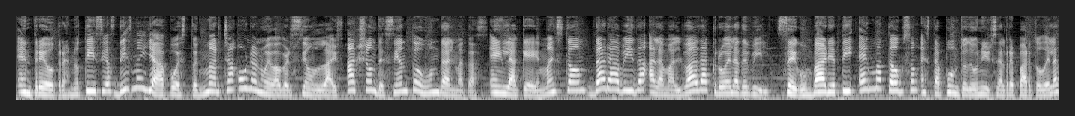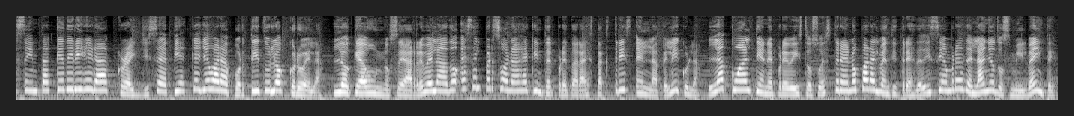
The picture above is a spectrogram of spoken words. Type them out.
Entre otras noticias, Disney ya ha puesto en marcha una nueva versión live action de 101 Dálmatas, en la que Emma Stone dará vida a la malvada Cruella de Vil. Según Variety, Emma Thompson está a punto de unirse al reparto de la cinta que dirigirá Craig Giuseppe que llevará por título Cruella. Lo que aún no se ha revelado es el personaje que interpretará esta actriz en la película, la cual tiene previsto su estreno para el 23 de diciembre del año 2020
